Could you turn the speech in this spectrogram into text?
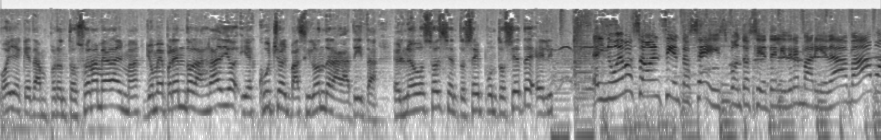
Oye, que tan pronto suena mi alarma, yo me prendo la radio y escucho el vacilón de la gatita. El nuevo sol 106.7, el... El nuevo Sol 106.7, líder en variedad. Vamos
